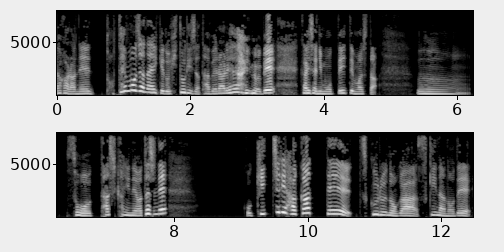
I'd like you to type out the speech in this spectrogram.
だからね、とてもじゃないけど一人じゃ食べられないので、会社に持って行ってました。うーん。そう、確かにね、私ね、こう、きっちり測って作るのが好きなので、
